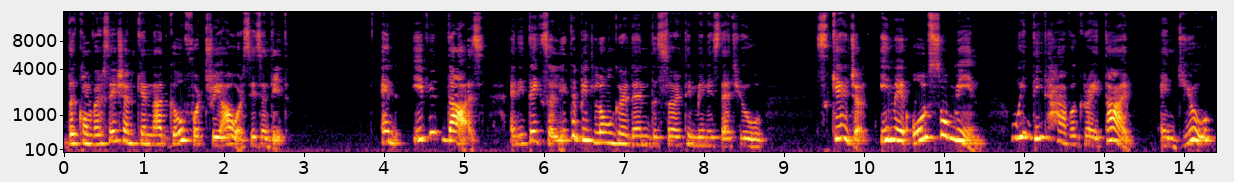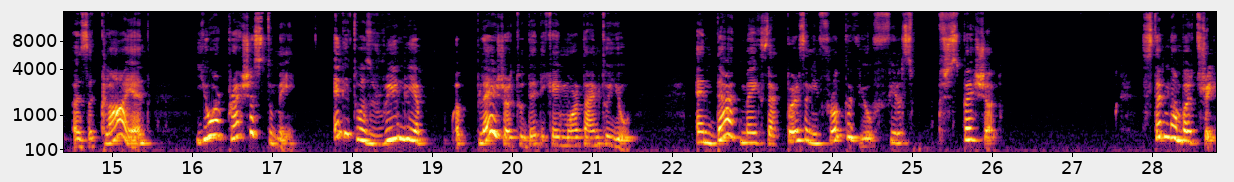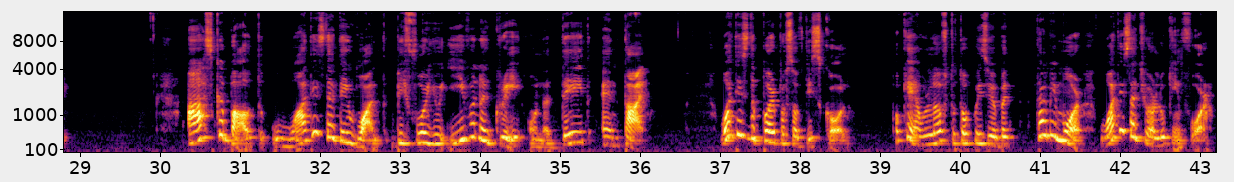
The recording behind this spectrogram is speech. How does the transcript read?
the conversation cannot go for three hours, isn't it? And if it does, and it takes a little bit longer than the 30 minutes that you schedule, it may also mean we did have a great time, and you, as a client, you are precious to me. And it was really a, a pleasure to dedicate more time to you. And that makes that person in front of you feel special. Step number three ask about what is that they want before you even agree on a date and time. What is the purpose of this call? Okay, I would love to talk with you, but tell me more. What is that you are looking for?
